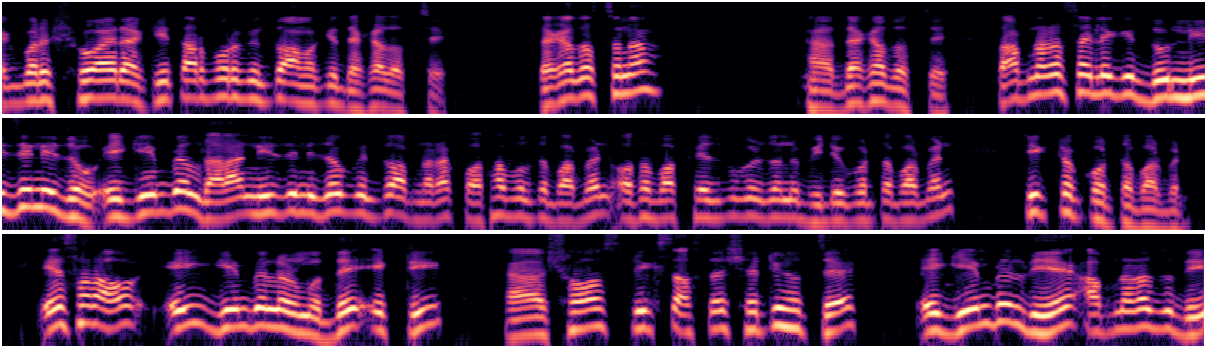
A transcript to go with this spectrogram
একবারে শোয়ায় রাখি তারপরে কিন্তু আমাকে দেখা যাচ্ছে। দেখা যাচ্ছে না? হ্যাঁ দেখা যাচ্ছে। তো আপনারা চাইলে কিন্তু নিজে নিজেও এই গেম বেল দ্বারা নিজে নিজেও কিন্তু আপনারা কথা বলতে পারবেন অথবা ফেসবুকের জন্য ভিডিও করতে পারবেন টিকটক করতে পারবেন। এছাড়াও এই গেম বেলের মধ্যে একটি সহজ ট্রিক্স আছে সেটি হচ্ছে এই গেম বেল দিয়ে আপনারা যদি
